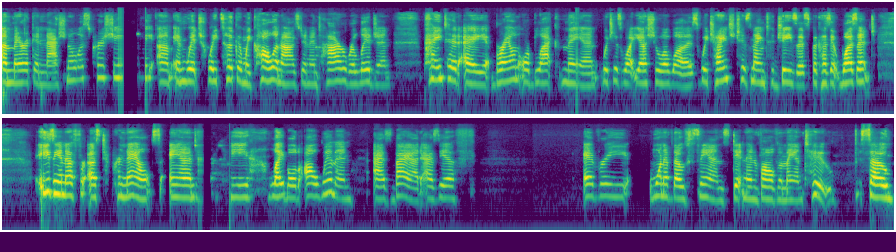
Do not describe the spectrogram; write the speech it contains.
American nationalist Christianity, um, in which we took and we colonized an entire religion painted a brown or black man, which is what Yeshua was. We changed his name to Jesus because it wasn't easy enough for us to pronounce. And he labeled all women as bad, as if every one of those sins didn't involve a man, too. So,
